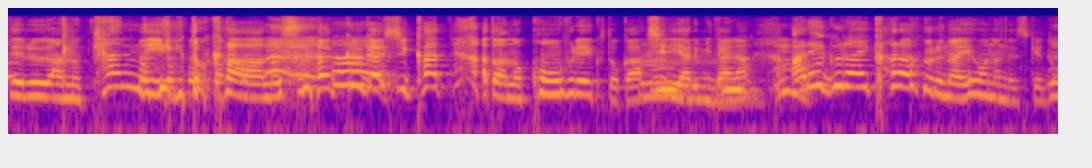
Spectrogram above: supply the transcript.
てる あのキャンディーとか あのスナック菓子か、はい、あとあのコーンフレークとかシリアルみたいな、あれぐらいカラフルな絵本なんですけど、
